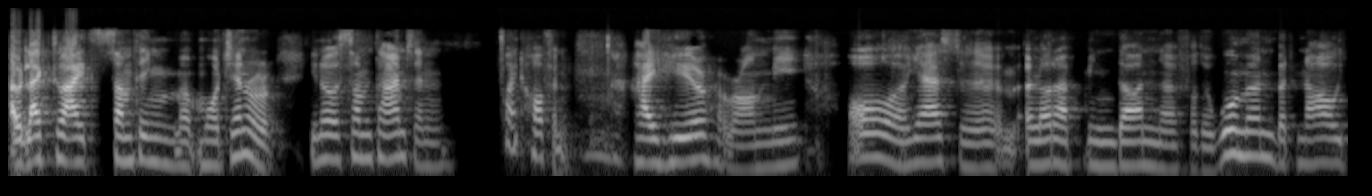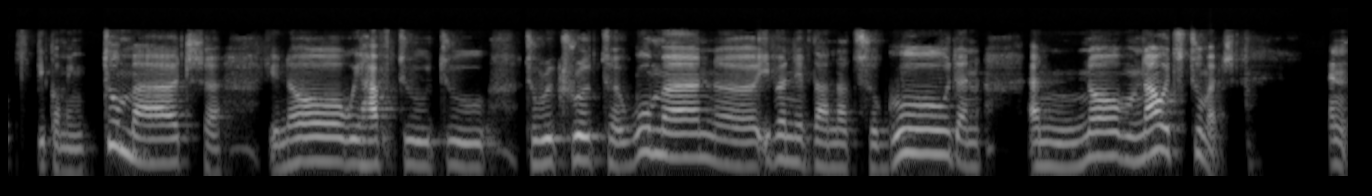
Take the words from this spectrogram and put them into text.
I would like to add something more general. You know, sometimes and quite often, I hear around me, oh yes, um, a lot have been done uh, for the woman, but now it's becoming too much. uh, you know, we have to to to recruit a woman, uh, even if they're not so good, and and no, now it's too much. And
